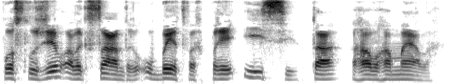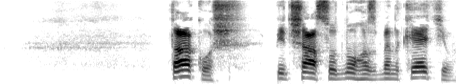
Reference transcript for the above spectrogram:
послужив Олександру у битвах при Іссі та Гавгамелах. Також під час одного з бенкетів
